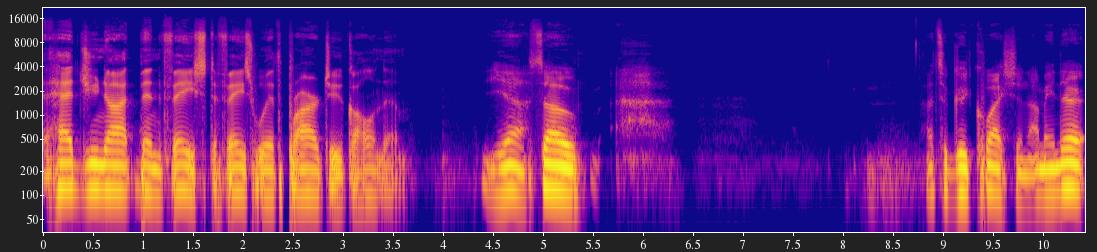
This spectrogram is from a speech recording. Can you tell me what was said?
had you not been face to face with prior to calling them? Yeah, so that's a good question. I mean, there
